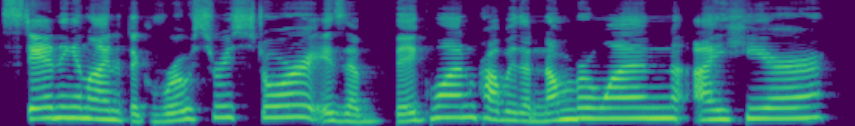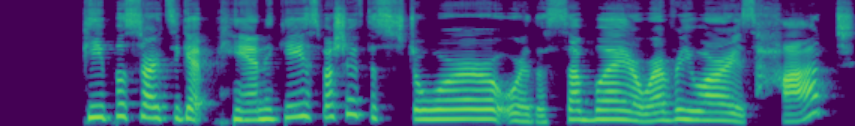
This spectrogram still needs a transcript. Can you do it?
standing in line at the grocery store is a big one, probably the number one I hear. People start to get panicky, especially if the store or the subway or wherever you are is hot.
